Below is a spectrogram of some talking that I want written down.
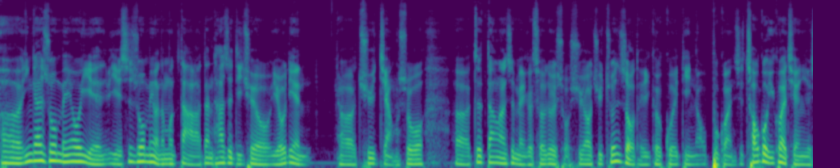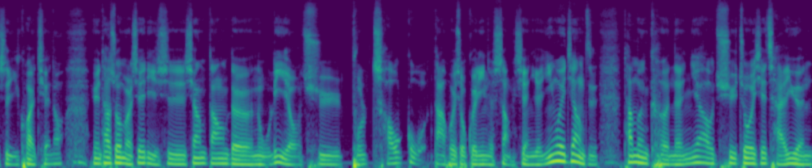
呃，应该说没有也，也也是说没有那么大了，但他是的确有有点。呃，去讲说，呃，这当然是每个车队所需要去遵守的一个规定哦。不管是超过一块钱，也是一块钱哦。因为他说，Mercedes 是相当的努力哦，去不超过大会所规定的上限。也因为这样子，他们可能要去做一些裁员，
